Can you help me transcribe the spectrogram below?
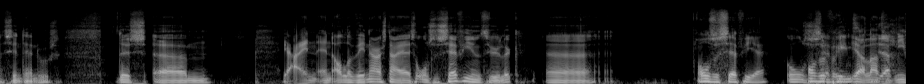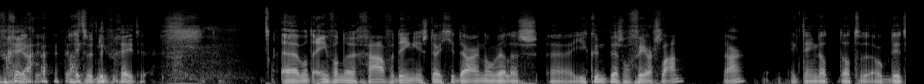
St. Andrews. Dus ehm, ja, en, en alle winnaars. Nou ja, is onze Sevi natuurlijk. Eh, Onze Seffi, hè. onze, vriend. Ja, laten we het niet vergeten. Ja. Laten we het niet vergeten. Eh, want een van de gave dingen is dat je daar nog wel eens... eh, je kunt best wel ver slaan, daar. Ik denk dat, dat ook dit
